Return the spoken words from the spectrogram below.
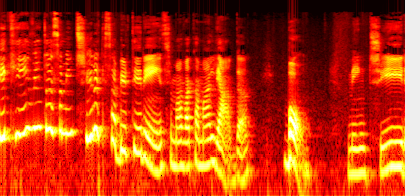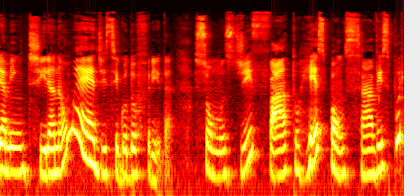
e quem inventou essa mentira que saber Terência, uma vaca malhada? Bom, mentira, mentira não é, disse Godofreda. Somos de fato responsáveis por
